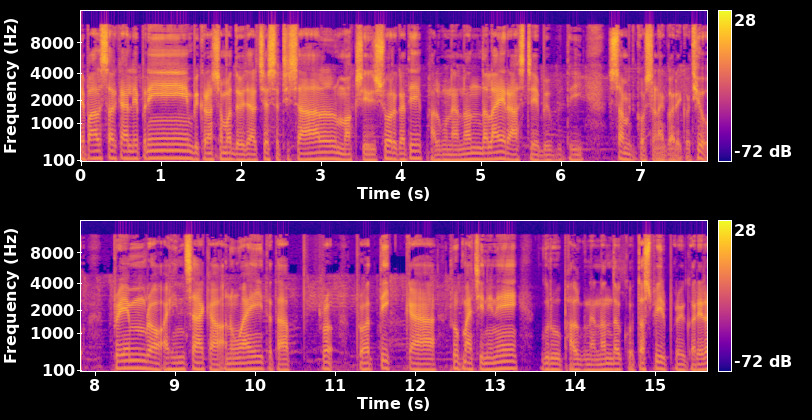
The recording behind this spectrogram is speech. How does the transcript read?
नेपाल सरकारले पनि विक्रम सम्मत दुई हजार छेसठी साल मक्सिर सोह्र गते फाल्गुनानन्दलाई राष्ट्रिय विभूति समेत घोषणा गरेको थियो। प्रेम र अहिंसाका अनुयायी तथा प्र प्रतीकका रूपमा चिनिने गुरु फाल्गुनानन्दको तस्बिर प्रयोग गरेर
